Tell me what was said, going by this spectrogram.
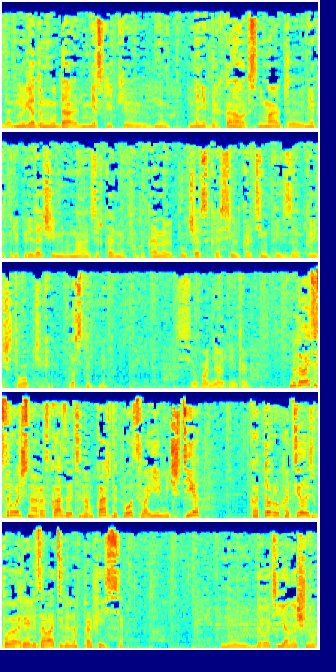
Да, Ну, я думаю, да, несколько, ну, на некоторых каналах снимают э, некоторые передачи именно на зеркальные фотокамеры, получается красивая картинка из-за количества оптики доступной. Все понятненько. Ну давайте срочно рассказывайте нам каждый по своей мечте, которую хотелось бы реализовать именно в профессии. Ну, давайте я начну.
